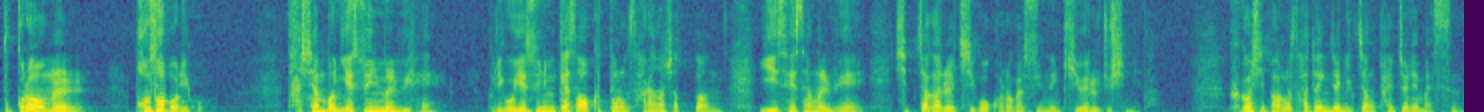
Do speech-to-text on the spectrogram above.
부끄러움을 벗어버리고 다시 한번 예수님을 위해 그리고 예수님께서 그토록 사랑하셨던 이 세상을 위해 십자가를 지고 걸어갈 수 있는 기회를 주십니다. 그것이 바로 사도행전 1장 8절의 말씀.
